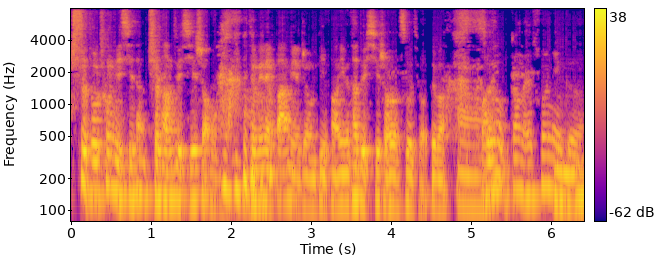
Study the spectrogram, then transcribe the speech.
试图冲进洗堂池塘去洗手，就零点八米这种地方，因为他对洗手有诉求，对吧？啊所以我刚才说那个，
